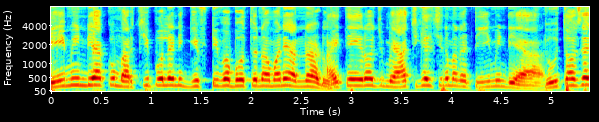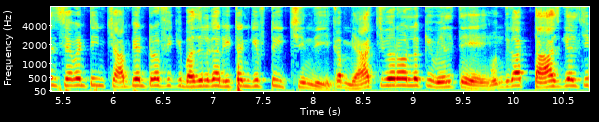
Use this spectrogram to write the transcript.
టీమిండియాకు మర్చిపోలేని గిఫ్ట్ ఇవ్వబోతున్నామని అన్నాడు. అయితే ఈ రోజు మ్యాచ్ గెలిచిన మన team India two thousand seventeen champion ట్రోఫీకి బదులుగా రిటర్న్ గిఫ్ట్ ఇచ్చింది. ఇక మ్యాచ్ వివరాల్లోకి వెళ్తే ముందుగా టాస్ గెలిచి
